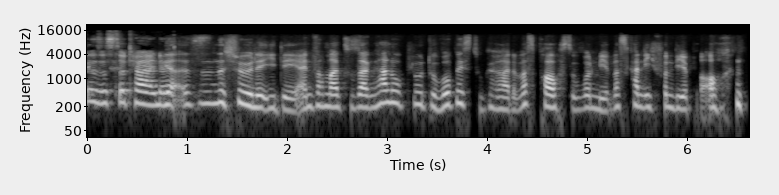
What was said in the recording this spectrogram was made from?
Das ist total nett. Ja, es ist eine schöne Idee, einfach mal zu sagen, hallo Pluto, wo bist du gerade? Was brauchst du von mir? Was kann ich von dir brauchen?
